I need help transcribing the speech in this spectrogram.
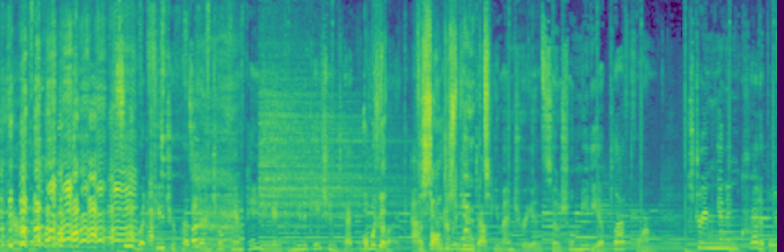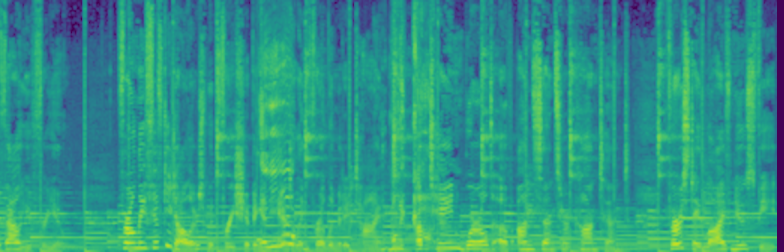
America Great. See what future presidential campaigning and communication tech looks Oh my God, like the as song a just looped. documentary and social media platform, streaming an incredible value for you. For only $50 with free shipping and handling for a limited time, My God. obtain world of uncensored content. First, a live news feed.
